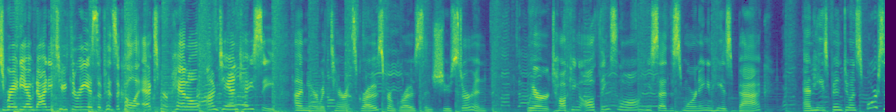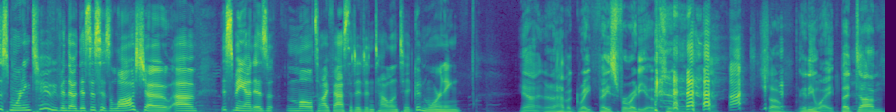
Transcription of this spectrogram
News Radio 92.3 is the Pensacola Expert Panel. I'm Dan Casey. I'm here with Terrence Gross from Gross and Schuster, and we are talking all things law. He said this morning, and he is back, and he's been doing sports this morning too. Even though this is his law show, um, this man is multifaceted and talented. Good morning. Yeah, and I have a great face for radio too. yeah. So anyway, but um,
